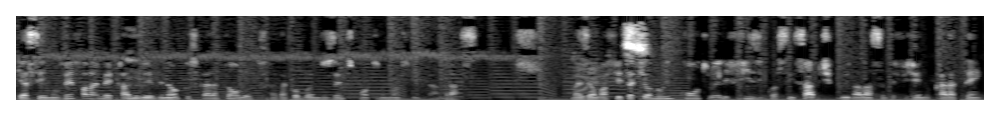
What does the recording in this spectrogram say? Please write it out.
Que assim, não vem falar em Mercado Hum. Livre não, que os caras tão loucos. Os caras tá cobrando 200 pontos numa fita, abraço. Mas é uma fita que eu não encontro ele físico, assim, sabe? Tipo, ir na La Santa Efigênia o cara tem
